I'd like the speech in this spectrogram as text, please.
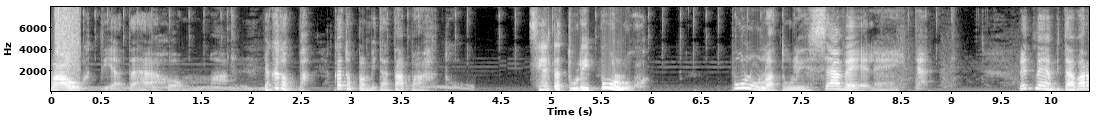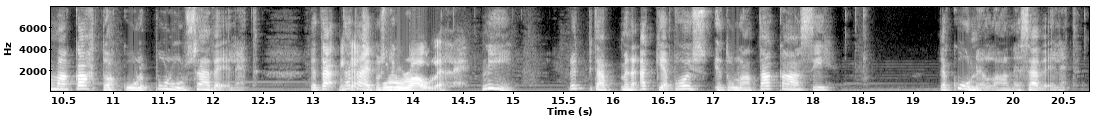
vauhtia tähän hommaan? Ja katoppa, katoppa mitä tapahtuu. Sieltä tuli pulu. Pululla tuli säveleitä. Nyt meidän pitää varmaan kahtoa kuule pulun sävelet. Ja tä, tätä ei Mitäs pysty... pulu laulelle? Niin. Nyt pitää mennä äkkiä pois ja tullaan takaisin ja kuunnellaan ne sävelet.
